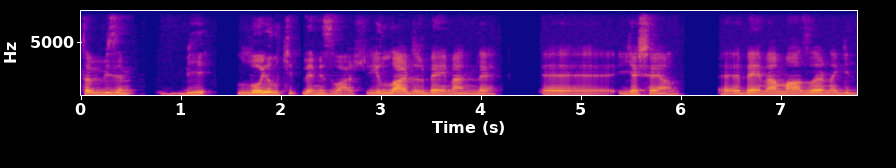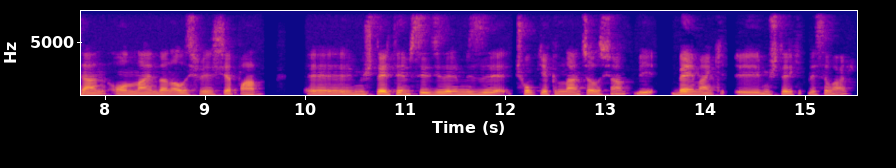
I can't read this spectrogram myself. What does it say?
tabii bizim bir loyal kitlemiz var. Yıllardır Beymen'le e, yaşayan, e, Beymen mağazalarına giden, online'dan alışveriş yapan, e, müşteri temsilcilerimizi çok yakından çalışan bir Beymen e, müşteri kitlesi var.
